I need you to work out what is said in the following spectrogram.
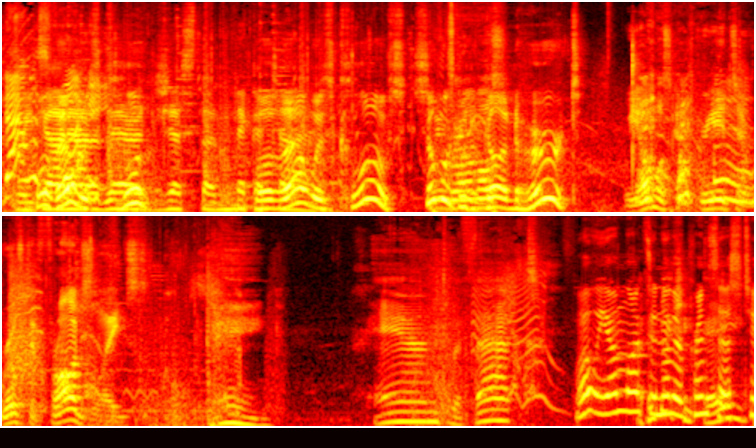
That we was got that was- there just a nick of Well, time. that was close. Someone were could have gotten hurt. We almost got greeted to roasted frogs' legs. Dang. And with that, Well, we unlocked another princess A- too.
